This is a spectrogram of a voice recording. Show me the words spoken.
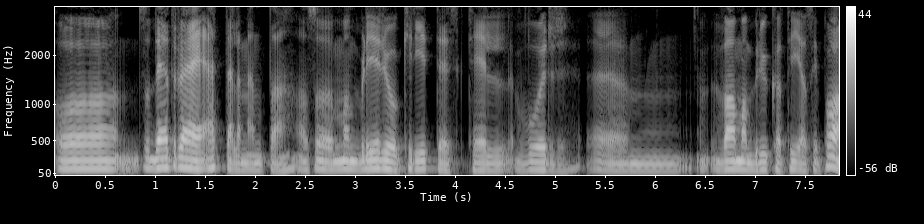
og, så det tror jeg er ett element. da. Altså, man blir jo kritisk til hvor, um, hva man bruker tida si på.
